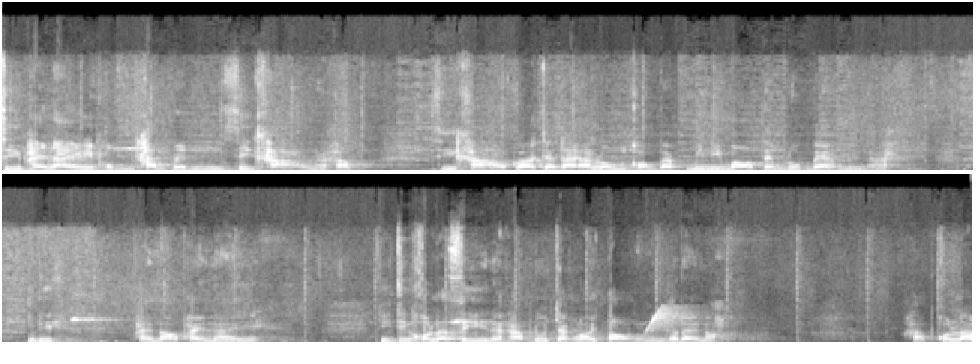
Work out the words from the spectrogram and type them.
สีภายในนี่ผมทำเป็นสีขาวนะครับ สีขาวก็จะได้อารมณ์ของแบบมินิมอลเต็มรูปแบบเลยนะดูดิภายนอกภายใน จริงๆคนละสีนะครับ ดูจากรอยต่อตรงนี้ก็ได้เนาะ ครับคนละ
